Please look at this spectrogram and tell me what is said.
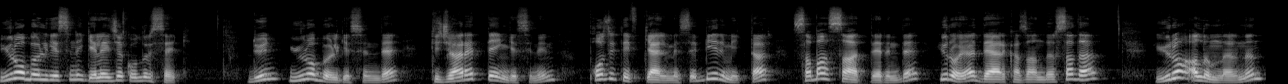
Euro bölgesine gelecek olursak, dün Euro bölgesinde ticaret dengesinin pozitif gelmesi bir miktar sabah saatlerinde Euro'ya değer kazandırsa da Euro alımlarının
